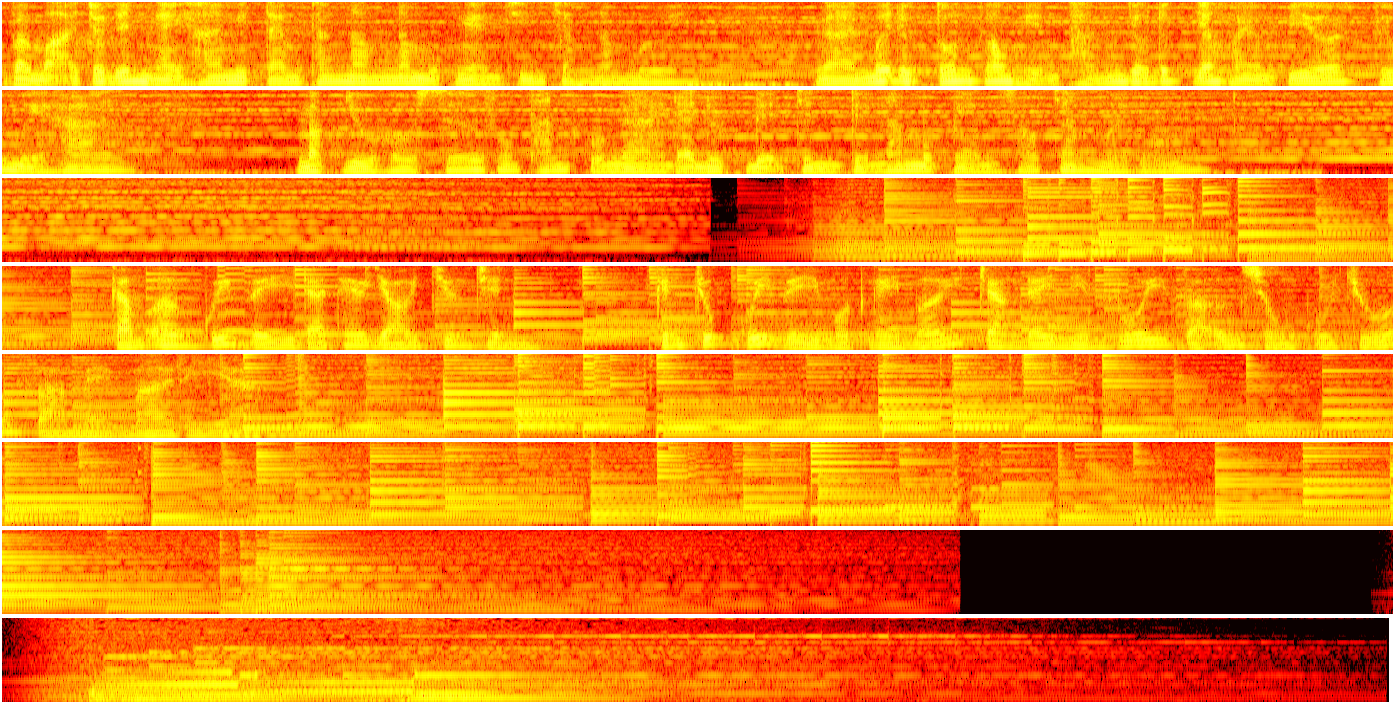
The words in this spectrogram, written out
và mãi cho đến ngày 28 tháng 5 năm 1950, Ngài mới được tôn phong hiện thánh do Đức Giáo hoàng Pius thứ 12 mặc dù hồ sơ phong thánh của Ngài đã được đệ trình từ năm 1614. Cảm ơn quý vị đã theo dõi chương trình. Kính chúc quý vị một ngày mới tràn đầy niềm vui và ân sủng của Chúa và mẹ Maria.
